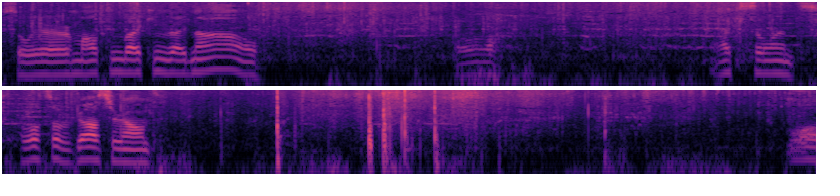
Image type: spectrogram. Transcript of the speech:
So we are mountain biking right now. Oh, excellent. Lots of grass around. We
